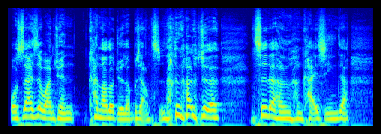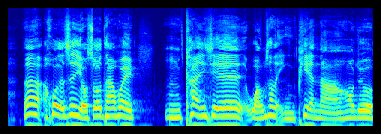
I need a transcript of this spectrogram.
我实在是完全看到都觉得不想吃，但 是他就觉得吃的很很开心这样。那或者是有时候他会嗯看一些网上的影片呐，然后就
